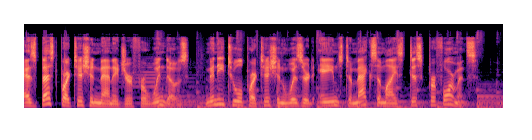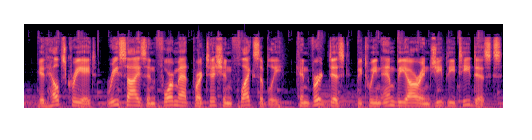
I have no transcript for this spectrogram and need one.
As best partition manager for Windows, Minitool Partition Wizard aims to maximize disk performance. It helps create, resize and format partition flexibly, convert disk between MBR and GPT disks,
